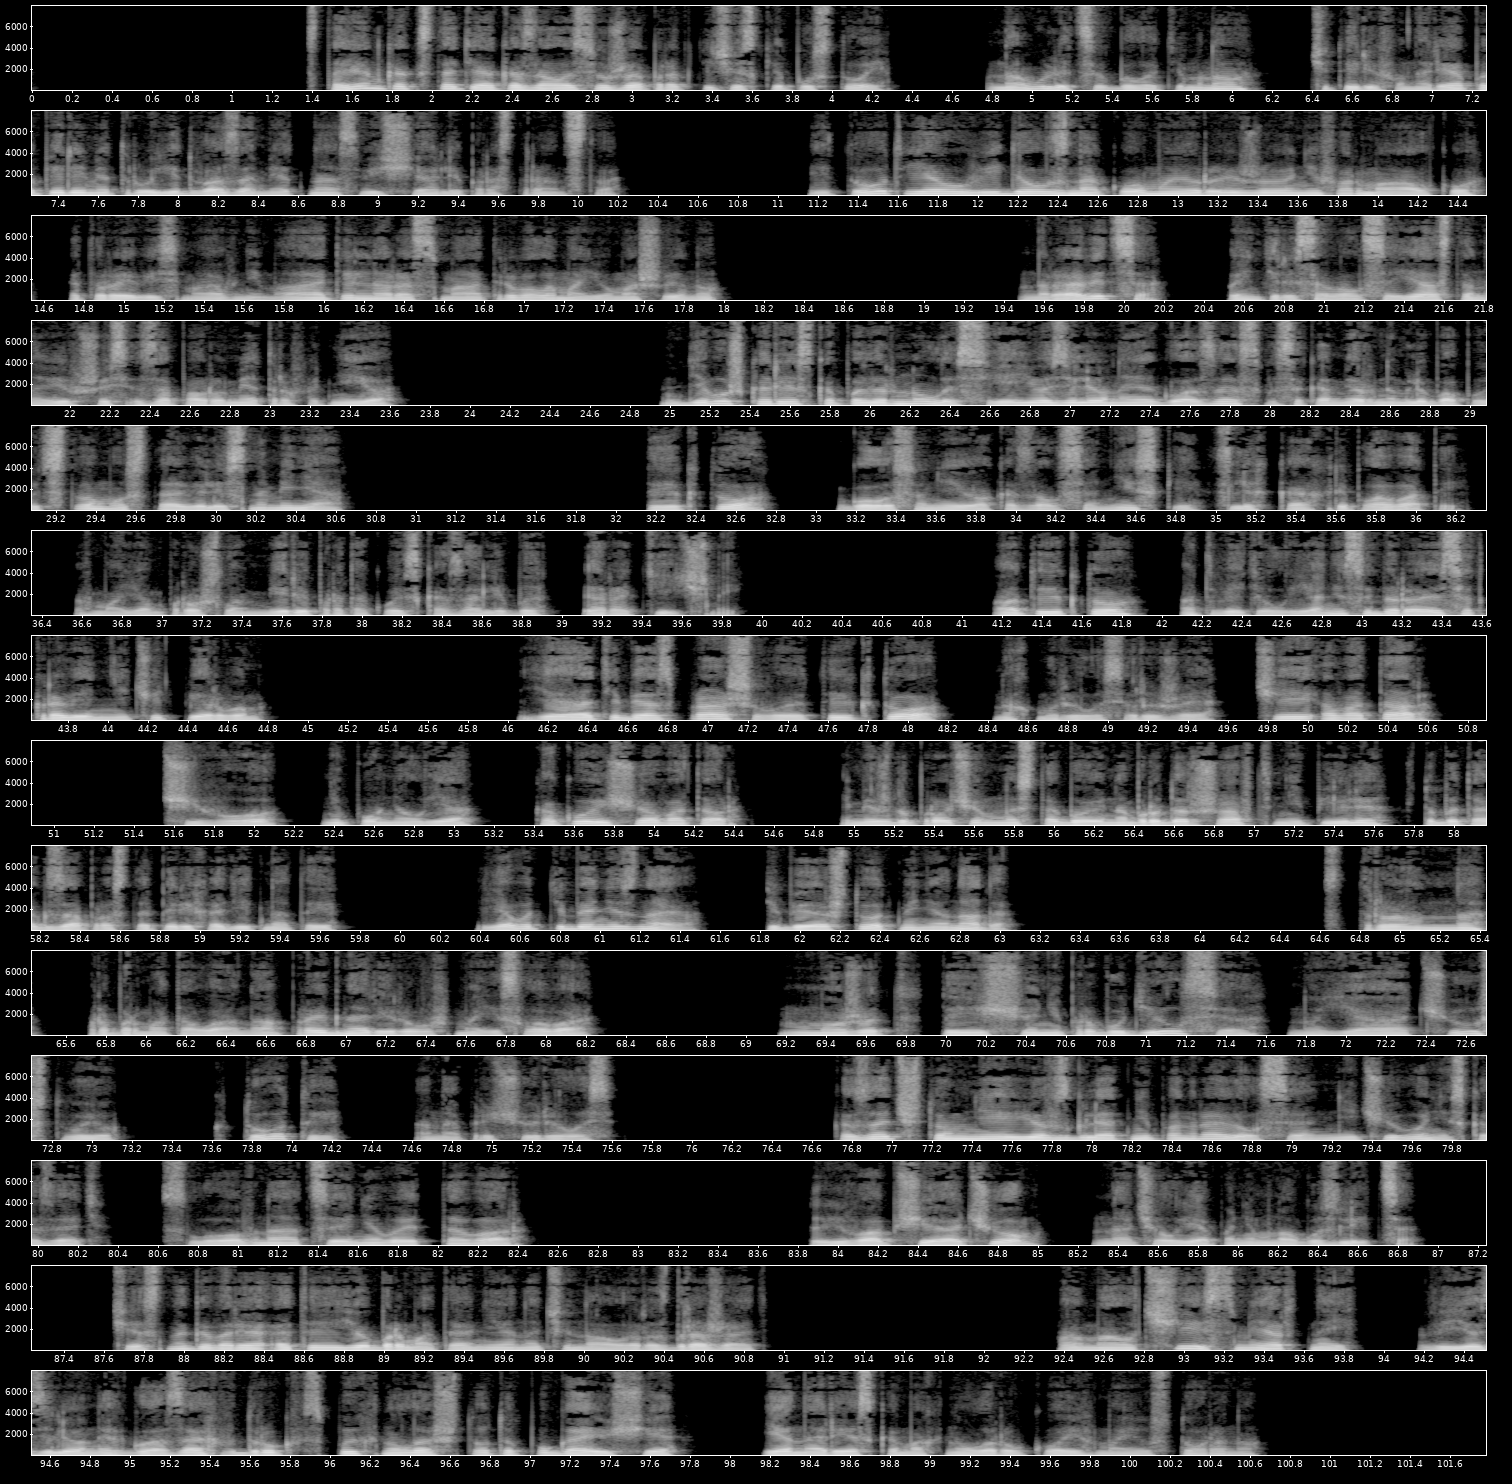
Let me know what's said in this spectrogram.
Стоянка, кстати, оказалась уже практически пустой. На улице было темно, четыре фонаря по периметру едва заметно освещали пространство. И тут я увидел знакомую рыжую неформалку, которая весьма внимательно рассматривала мою машину. «Нравится?» – поинтересовался я, остановившись за пару метров от нее. Девушка резко повернулась, ее зеленые глаза с высокомерным любопытством уставились на меня. «Ты кто?» Голос у нее оказался низкий, слегка хрипловатый. В моем прошлом мире про такой сказали бы «эротичный». «А ты кто?» — ответил я, не собираясь откровенничать первым. «Я тебя спрашиваю, ты кто?» — нахмурилась рыжая. «Чей аватар?» «Чего?» — не понял я. «Какой еще аватар? И, между прочим, мы с тобой на брудершафт не пили, чтобы так запросто переходить на «ты». Я вот тебя не знаю. Тебе что от меня надо?» «Странно», — пробормотала она, проигнорировав мои слова. «Может, ты еще не пробудился, но я чувствую. Кто ты?» — она прищурилась. Сказать, что мне ее взгляд не понравился, ничего не сказать. Словно оценивает товар. «Ты вообще о чем?» — начал я понемногу злиться. Честно говоря, это ее бормотание начинало раздражать. «Помолчи, смертный!» В ее зеленых глазах вдруг вспыхнуло что-то пугающее, и она резко махнула рукой в мою сторону.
